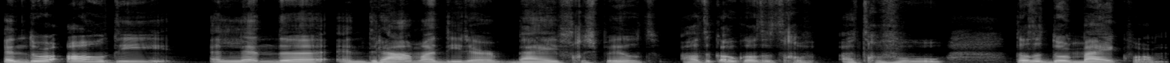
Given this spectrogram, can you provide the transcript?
En door al die ellende en drama die erbij heeft gespeeld, had ik ook altijd het gevoel dat het door mij kwam.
